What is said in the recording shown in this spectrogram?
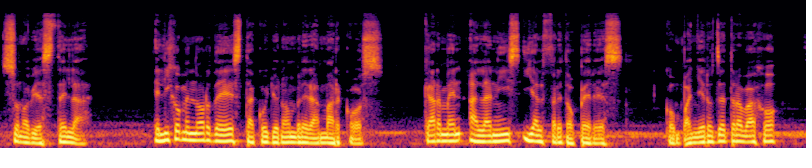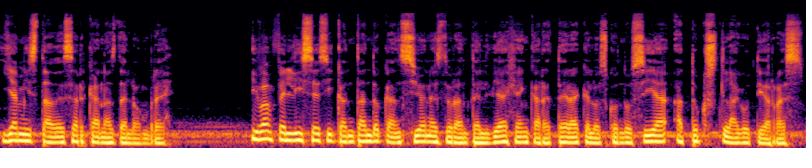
su novia Estela, el hijo menor de esta cuyo nombre era Marcos, Carmen Alanís y Alfredo Pérez, compañeros de trabajo y amistades cercanas del hombre. Iban felices y cantando canciones durante el viaje en carretera que los conducía a Tuxtla Gutiérrez,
